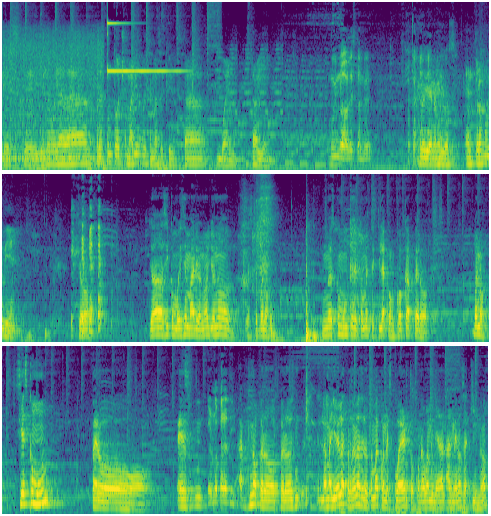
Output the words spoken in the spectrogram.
Este, yo le voy a dar 3.8 Mario, güey, se me hace que está bueno, está bien. Muy nobles también. Muy bien, amigos. Entró muy bien. Yo, yo así como dice Mario, ¿no? Yo no, este, bueno, no es común que se tome el tequila con coca, pero, bueno, sí es común, pero es, Pero no para ti. no, pero, pero es- la mayoría de las personas se lo toma con squirt o con agua mineral, al menos aquí, ¿no?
